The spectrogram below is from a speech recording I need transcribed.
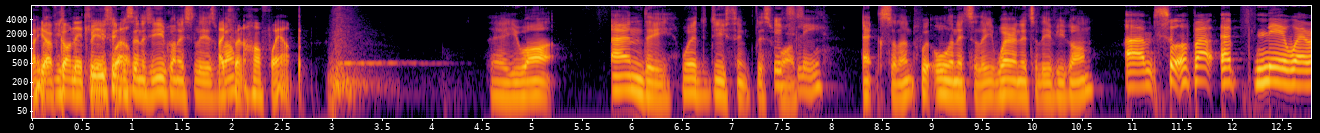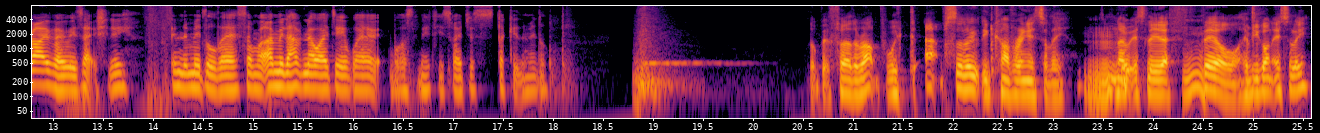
I, I've You- gone but Italy you as think well. it's in Italy. You've gone Italy as I well. just went halfway up. There you are. Andi, where did you think this was? Italy. Excellent. We're all in Italy. Where in Italy have you gone? Um, sort of about uh, near where Ivo is, actually, in the middle there somewhere. I mean, I have no idea where it was in so I just stuck it in the middle. A little bit further up. We're absolutely covering Italy. No Italy left. Phill, have you gone Italy?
